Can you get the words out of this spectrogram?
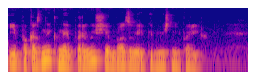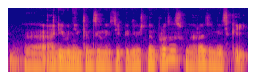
і показник не перевищує базовий епідемічний поріг. Е, А рівень інтенсивності епідемічного процесу наразі низький.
